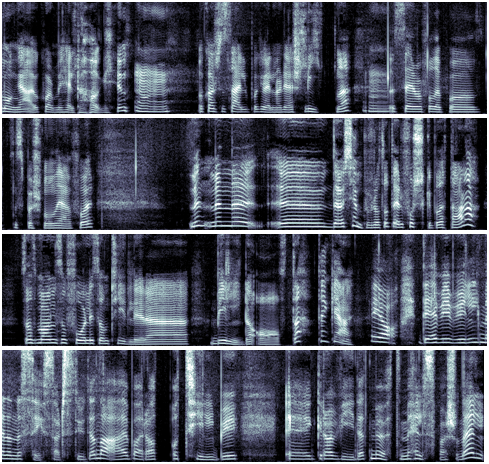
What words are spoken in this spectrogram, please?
mange er jo kvalme i hele dagen. Mm. Og kanskje særlig på kvelden når de er slitne. Jeg ser i hvert fall det på spørsmålene jeg får. Men, men eh, eh, det er jo kjempeflott at dere forsker på dette her, da. Sånn at man liksom får litt sånn tydeligere bilde av det, tenker jeg. Ja, det vi vil med denne SafeStart-studien, er bare at, å tilby eh, gravide et møte med helsepersonell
